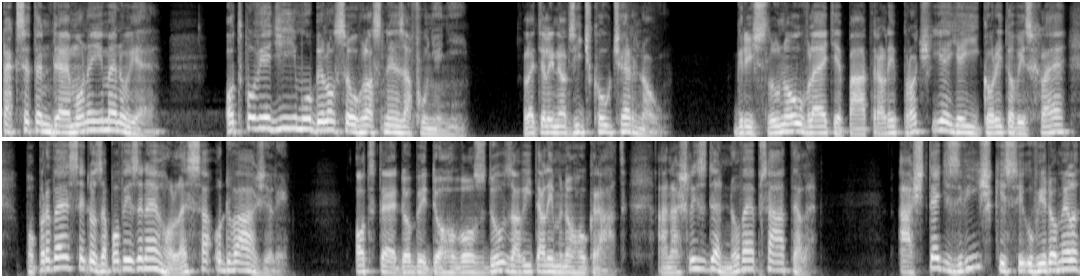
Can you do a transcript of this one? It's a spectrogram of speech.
Tak se ten démon jmenuje? Odpovědí mu bylo souhlasné zafunění. Letěli nad říčkou Černou. Když s Lunou v létě pátrali, proč je její koryto vyschlé, poprvé se do zapovězeného lesa odvážili. Od té doby do hvozdu zavítali mnohokrát a našli zde nové přátele. Až teď z výšky si uvědomil,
